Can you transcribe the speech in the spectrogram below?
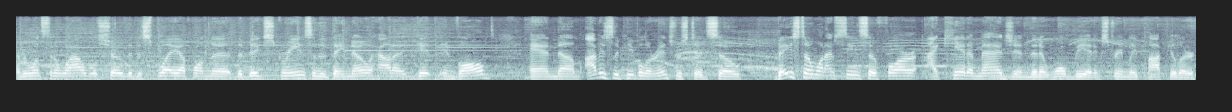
Every once in a while we'll show the display up on the, the big screen so that they know how to get involved. And um, obviously people are interested, so based on what I've seen so far, I can't imagine that it won't be an extremely popular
